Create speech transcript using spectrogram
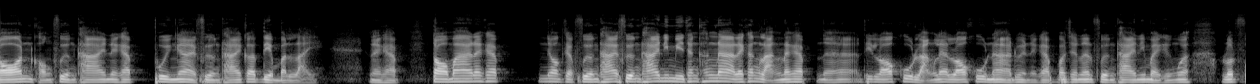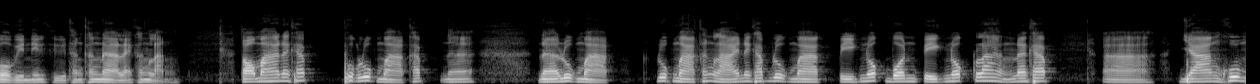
ร้อนของเฟืองท้ายนะครับพูดง่ายเฟืองท้ายก็เตรียมบรรลัยนะครับ ต่อมานะครับ นอกจากเฟืองท้ายเฟืองท้ายนี่มีทั้งข้างหน้าและข้างหลังนะครับนะฮะที่ล้อคู่หลังและล้อคู่หน้าด้วยนะครับ เพราะฉะนั้นเฟืองท้ายนี่หมายถึงว่ารถโฟวินนี่คือทั้งข้างหน้าและข้างหลัง ต่อมานะครับ พวกลูกหมากครับนะนะลูกหมาก ลูกหมากทั้งหลายนะครับ ลูกหมากปีกนกบนปีกนกล่างนะครับอ่า ยางหุ้ม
